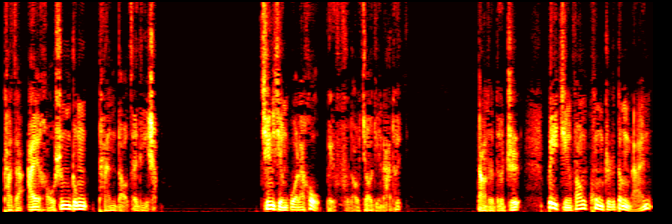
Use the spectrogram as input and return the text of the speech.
她在哀嚎声中瘫倒在地上。清醒过来后，被扶到交警大队。当她得知被警方控制的邓楠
